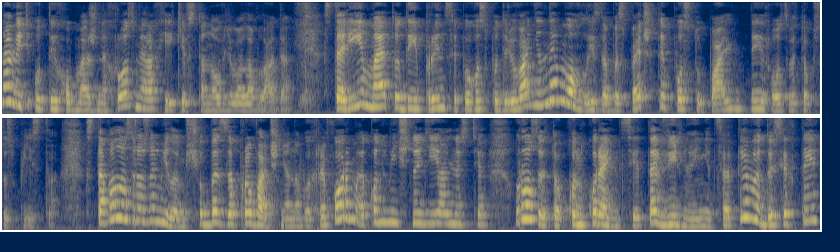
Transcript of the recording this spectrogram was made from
навіть у тих обмежених розмірах, які встановлювала влада. Старі методи і принципи господарювання не могли забезпечити поступальний розвиток суспільства. Ставало зрозумілим, що без запровадження нових реформ економічної діяльності, розвиток конкуренції та вільної ініціативи досягти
